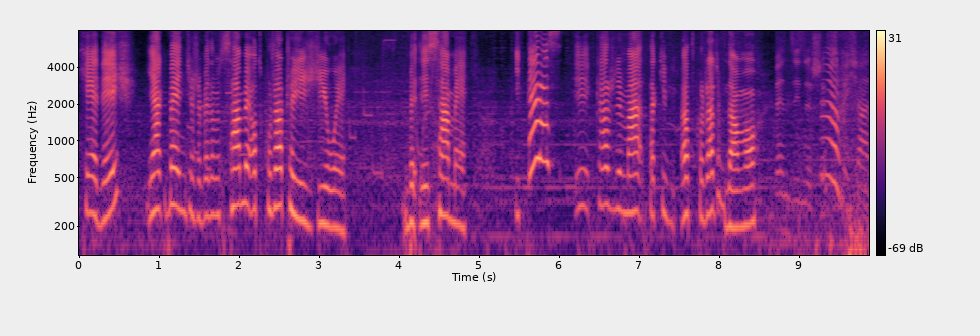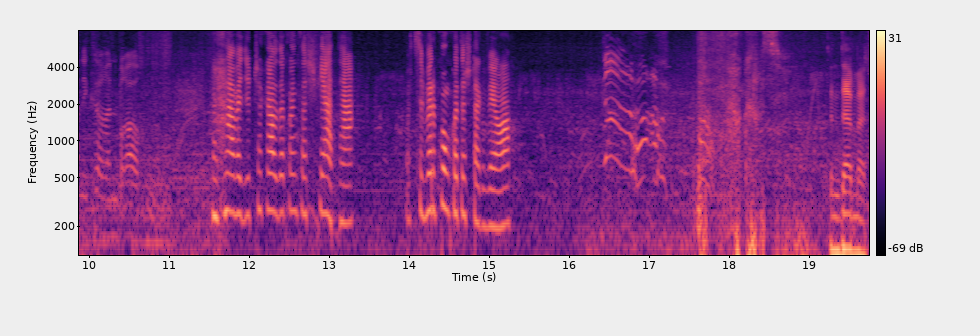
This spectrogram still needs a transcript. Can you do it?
kiedyś, jak będzie, że będą same odkurzacze jeździły. By, y, same. I teraz y, każdy ma taki odkurzacz w domu. Aha, będzie czekał do końca świata. W cyberpunku też tak było. Ten damage.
